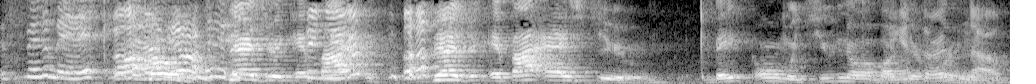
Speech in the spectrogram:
It's been a minute. Oh, So, yeah. Dedrick, if I? Dedrick, if I asked you, based on what you know The about your answer friends, is no.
